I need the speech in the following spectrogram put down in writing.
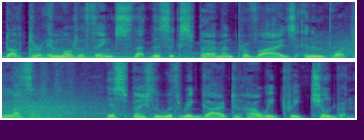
Dr. Emoto thinks that this experiment provides an important lesson especially with regard to how we treat children.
